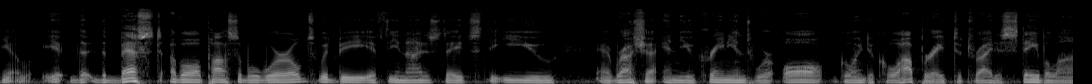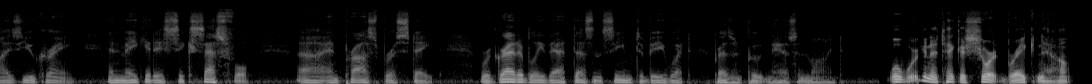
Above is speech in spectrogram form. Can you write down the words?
You know, it, the the best of all possible worlds would be if the United States, the EU, and Russia and the Ukrainians were all going to cooperate to try to stabilize Ukraine and make it a successful uh, and prosperous state. Regrettably, that doesn't seem to be what President Putin has in mind. Well, we're going to take a short break now,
